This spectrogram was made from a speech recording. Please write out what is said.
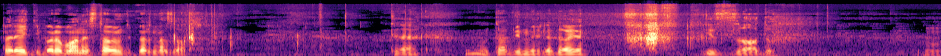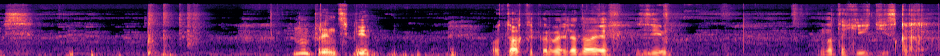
Передні барабани ставимо тепер назад. Так, ну так він виглядає іззаду. Ось. Ну, в принципі, отак тепер виглядає зім на таких дисках.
